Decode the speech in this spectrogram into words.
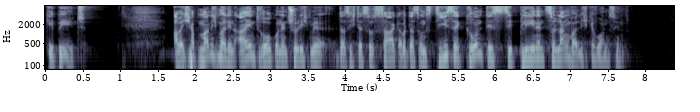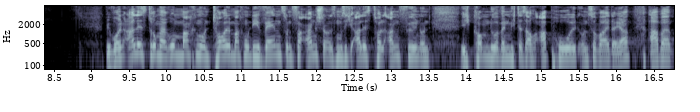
Gebet. Aber ich habe manchmal den Eindruck, und entschuldigt mir, dass ich das so sage, aber dass uns diese Grunddisziplinen zu langweilig geworden sind. Wir wollen alles drumherum machen und toll machen und Events und Veranstaltungen. Es muss sich alles toll anfühlen und ich komme nur, wenn mich das auch abholt und so weiter. Ja, aber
